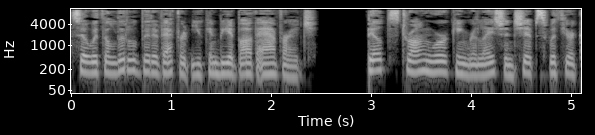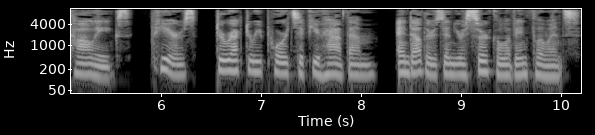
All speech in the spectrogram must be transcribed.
so with a little bit of effort, you can be above average. Build strong working relationships with your colleagues, peers, direct reports if you have them, and others in your circle of influence.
